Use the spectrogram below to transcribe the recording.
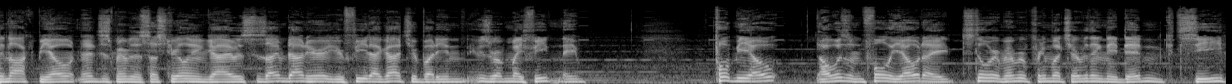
to knock me out. And I just remember this Australian guy was says, "I'm down here at your feet. I got you, buddy." And he was rubbing my feet, and they put me out. I wasn't fully out. I still remember pretty much everything they did and could see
